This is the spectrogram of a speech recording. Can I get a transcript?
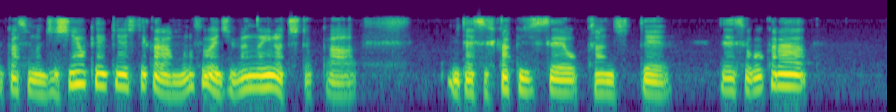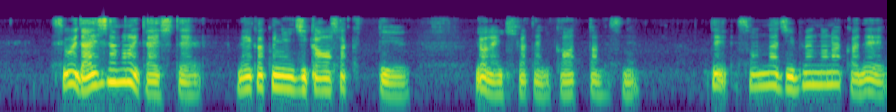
僕はその地震を経験してからものすごい自分の命とかに対する不確実性を感じて、で、そこからすごい大事なものに対して明確に時間を割くっていうような生き方に変わったんですね。で、そんな自分の中で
